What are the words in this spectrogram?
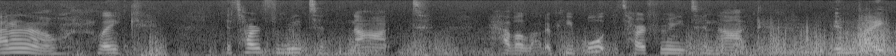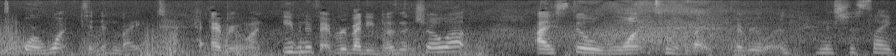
I don't know, like, it's hard for me to not have a lot of people, it's hard for me to not invite or want to invite everyone. Even if everybody doesn't show up, I still want to invite everyone. And it's just like,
